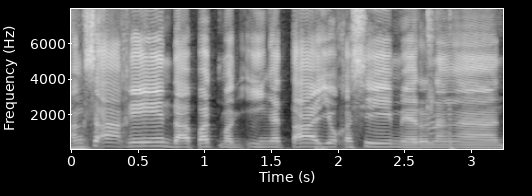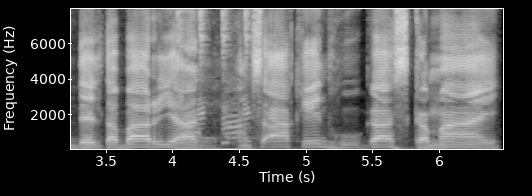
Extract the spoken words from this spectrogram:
Ang sa akin, dapat mag-ingat tayo kasi meron ng ah, Delta variant. Ang sa akin, hugas, kamay.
